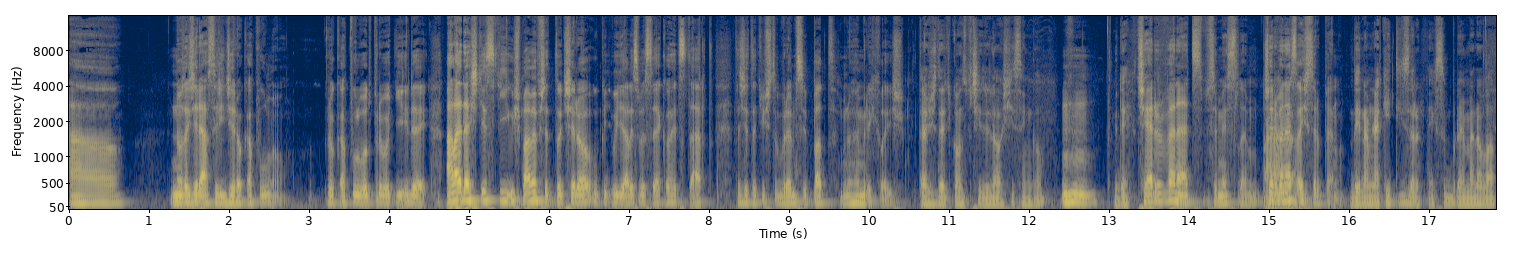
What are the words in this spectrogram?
A no takže dá se říct, že rok a půl, no. Rok a půl od prvotní idei. Ale naštěstí už máme předtočeno, udělali jsme se jako head start, takže teď už to budeme sypat mnohem rychlejš. Takže teď konc přijde další single? Mhm. Kdy? Červenec si myslím. Paráda. Červenec až srpen. Dej nám nějaký teaser, jak se bude jmenovat.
